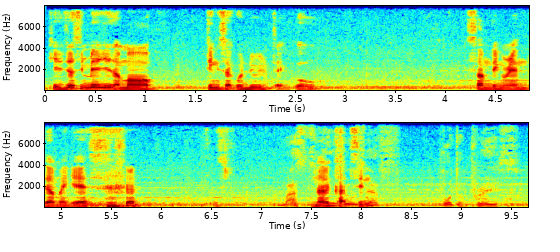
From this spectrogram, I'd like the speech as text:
Okay, just imagine the amount of things I could do with that gold. Something random, I guess. Another cutscene. Port-au-Prince.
